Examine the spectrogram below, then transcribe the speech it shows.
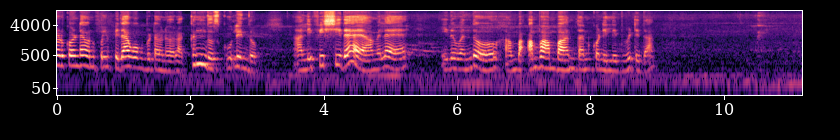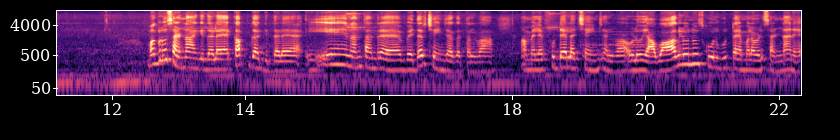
ನೋಡಿಕೊಂಡೆ ಅವ್ನು ಫುಲ್ ಫಿದಾಗ ಹೋಗ್ಬಿಟ್ಟ ಅವನು ಅವ್ರ ಅಕ್ಕಂದು ಸ್ಕೂಲಿಂದು. ಅಲ್ಲಿ ಫಿಶ್ ಇದೆ, ಆಮೇಲೆ ಇದು ಬಂದು ಅಂಬ ಅಂಬ ಅಂಬ ಅಂತ ಅಂದ್ಕೊಂಡು ಇಲ್ಲಿ ಇದ್ಬಿಟ್ಟಿದ್ದ. ಮಗಳು ಸಣ್ಣ ಆಗಿದ್ದಾಳೆ, ಕಪ್ಗಾಗಿದ್ದಾಳೆ. ಏನಂತಂದರೆ ವೆದರ್ ಚೇಂಜ್ ಆಗುತ್ತಲ್ವಾ? ಆಮೇಲೆ ಫುಡ್ ಎಲ್ಲ ಚೇಂಜ್ ಅಲ್ವಾ? ಅವಳು ಯಾವಾಗ್ಲೂ ಸ್ಕೂಲ್ಗೂ ಟೈಮಲ್ಲಿ ಅವಳು ಸಣ್ಣನೇ.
